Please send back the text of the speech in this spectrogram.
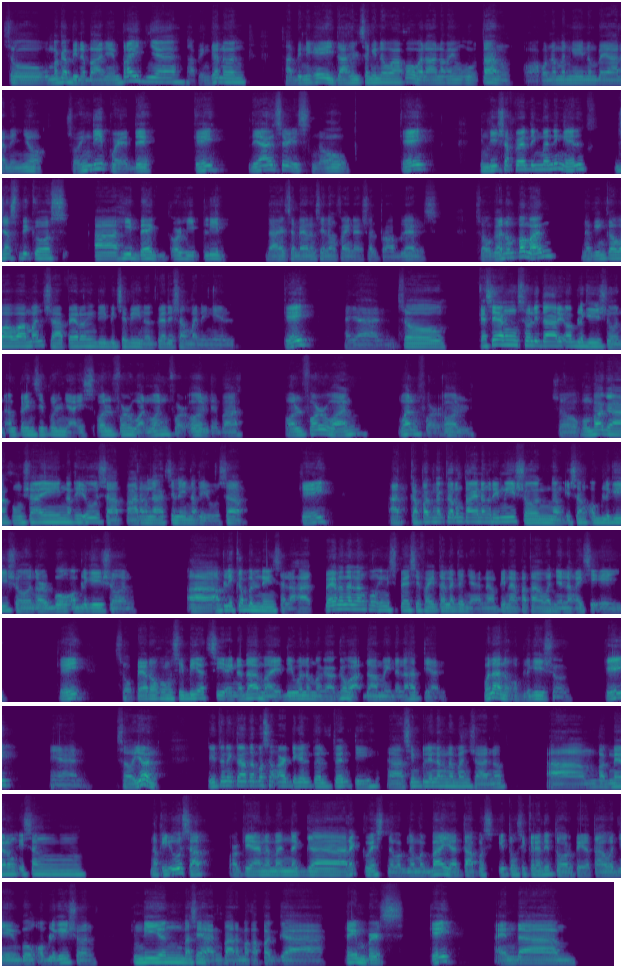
So, kumbaga binaba niya yung pride niya, sabing gano'n. Sabi ni A, "Dahil sa ginawa ko wala na kayong utang, o ako naman ngayon ang bayaran ninyo." So, hindi puwede, okey? The answer is no, okey? Hindi siya puwedeng maningil just because, ah, he begged or he plead dahil sa meron silang financial problems. So, gano'n pa man, naging kawawa man siya pero hindi ibig sabihin nun puwede siyang maningil, okey? Ayan. So, kasi ang solidarity obligation ang principle niya is all for one, one for all, 'di ba? All for one, one for all. So, kumbaga kung siya ay nakiusap, parang lahat sila ay nakiusap, okey? At kapag nagkaroon tayo ng remission ng isang obligation or buong obligation, ah, applicable na yun sa lahat. Puwera na lang kung in-specify talaga niya na pinapatawad niya lang ay si A, okey? So, pero kung si B at C ay nadamay, 'di walang magagawa, damay na lahat 'yan. Wala ng obligation, okey? Ayan. So, yun. Dito nagtatapos ang Article 1220. Ah, simple lang naman siya 'no. Um, 'pag merong isang nakiusap or kaya naman nag, ah, request na 'wag na magbayad tapos itong si kreditor pinatawad niya yung buong obligation, hindi yun basehan para makapag, ah, okey? And, um,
